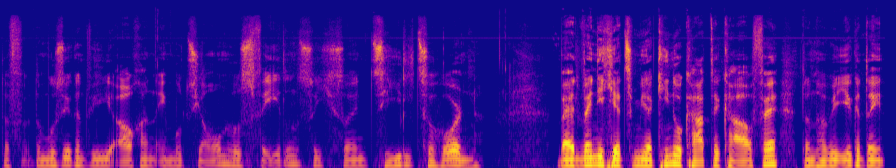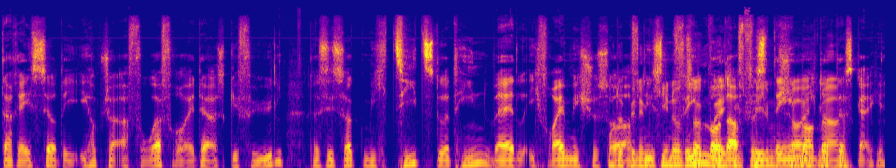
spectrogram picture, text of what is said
da, da muss irgendwie auch an Emotion was fehlen, sich so ein Ziel zu holen. Weil wenn ich jetzt mir eine Kinokarte kaufe, dann habe ich irgendein Interesse oder ich, ich habe schon eine Vorfreude als Gefühl, dass ich sage, mich zieht es dorthin, weil ich freue mich schon so Oder auf diesen Kino Film sag, oder auf das Film Thema oder das Gleiche.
